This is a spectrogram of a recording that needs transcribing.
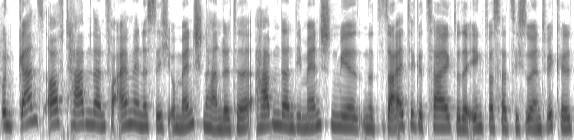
Und ganz oft haben dann, vor allem wenn es sich um Menschen handelte, haben dann die Menschen mir eine Seite gezeigt oder irgendwas hat sich so entwickelt,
